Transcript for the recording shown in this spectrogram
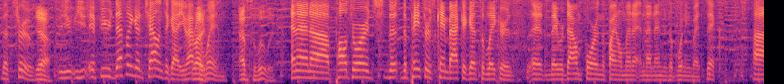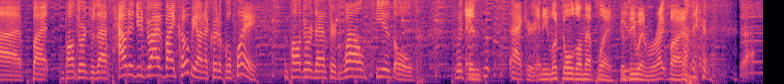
That's true. Yeah. You, you, if you're definitely going to challenge a guy, you have right. to win. Absolutely. And then uh, Paul George, the, the Pacers came back against the Lakers. And they were down four in the final minute and then ended up winning by six. Uh, but Paul George was asked, How did you drive by Kobe on a critical play? And Paul George answered, Well, he is old, which And- is accurate. And he looked old on that play because he went right by him.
